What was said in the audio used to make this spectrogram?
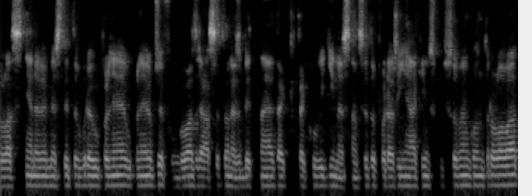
vlastně nevím, jestli to bude úplně, úplně dobře fungovat, zdá se to nezbytné, tak, tak uvidíme, snad se to podaří nějakým způsobem kontrolovat.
